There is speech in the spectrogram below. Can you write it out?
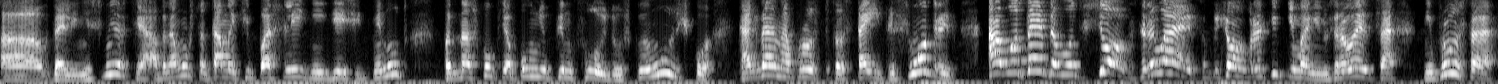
в «Долине смерти», а потому что там эти последние 10 минут под насколько я помню Пинк Флойдовскую музычку, когда она просто стоит и смотрит, а вот это вот все взрывается, причем, обратите внимание, взрывается не просто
